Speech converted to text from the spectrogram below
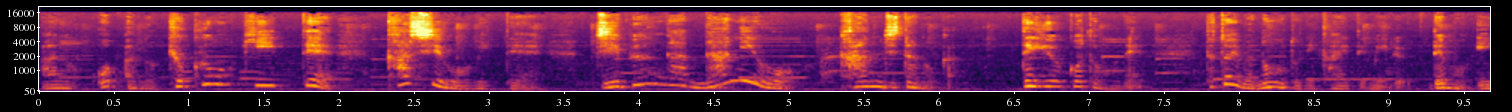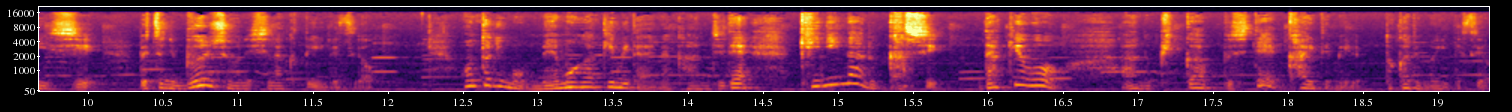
あのあの曲を聴いて歌詞を見て自分が何を感じたのかっていうことをね例えばノートに書いてみるでもいいし別に文章にしなくていいですよ。本当にもうメモ書きみたいな感じで気になる歌詞だけをあのピックアップして書いてみるとかでもいいですよ。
